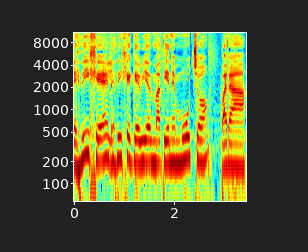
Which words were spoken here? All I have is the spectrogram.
Les dije, les dije que Viedma tiene mucho para,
